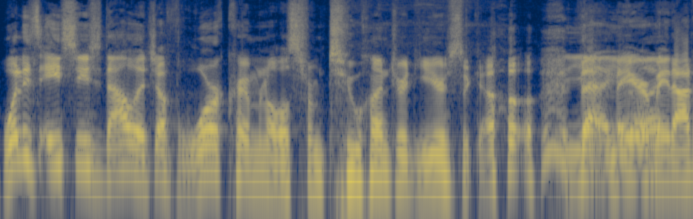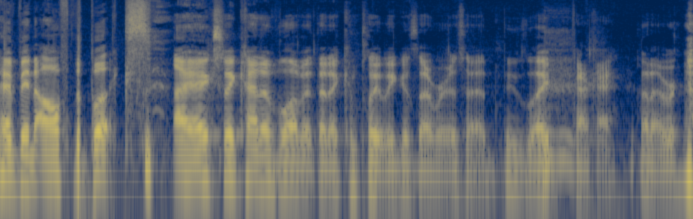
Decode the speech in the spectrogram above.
What is AC's knowledge of war criminals from 200 years ago Yeah, that you may know or what? may not have been off the books? I actually kind of love it that it completely goes over his head. He's like, okay, whatever.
